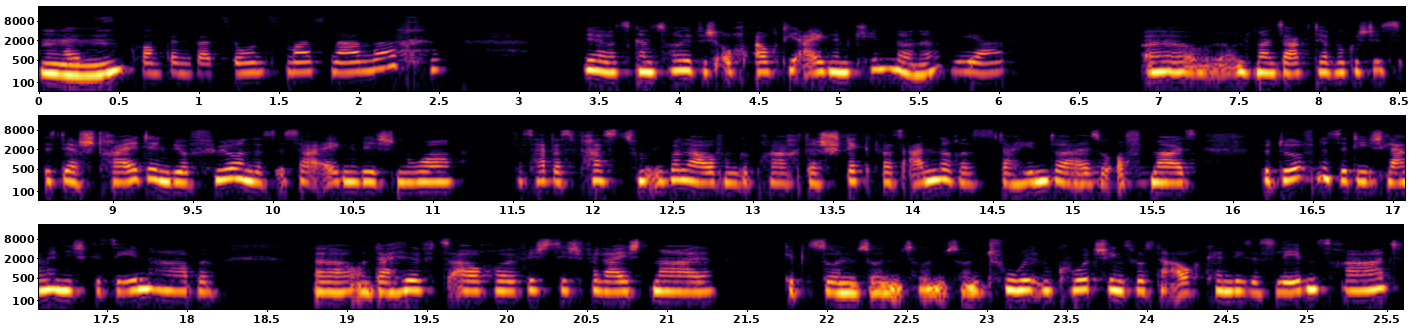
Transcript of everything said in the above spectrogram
mhm. als Kompensationsmaßnahme? Ja, das ist ganz häufig. Auch, auch die eigenen Kinder, ne? Ja. Äh, und man sagt ja wirklich, ist, ist der Streit, den wir führen, das ist ja eigentlich nur das hat das fast zum Überlaufen gebracht. Da steckt was anderes dahinter. Also oftmals Bedürfnisse, die ich lange nicht gesehen habe. Äh, und da hilft es auch häufig, sich vielleicht mal, gibt so ein, so, ein, so, ein, so ein Tool im Coaching, das wirst du auch kennen, dieses Lebensrad,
